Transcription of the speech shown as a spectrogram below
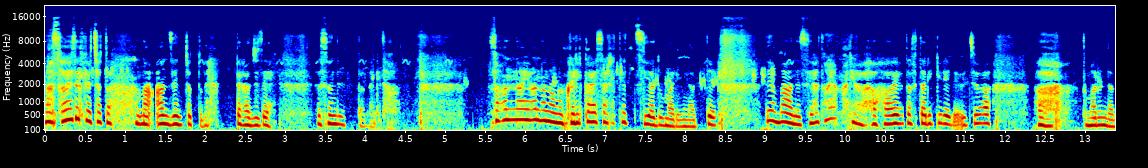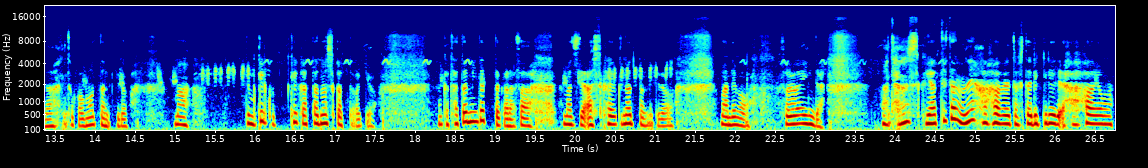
まあ、そういう時はちょっと、まあ、安全ちょっとね、って感じで進んでったんだけど、そんなようなのが繰り返されて、通夜止まりになって、で、まあね、通夜止まりは母親と二人きりで、うちは、はあ、止まるんだな、とか思ったんだけど、まあ、でも結構、結構楽しかったわけよ。なんか畳だったからさ、マジで足痒くなったんだけど、まあでも、それはいいんだ。まあ楽しくやってたのね、母親と二人きりで。母親も、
